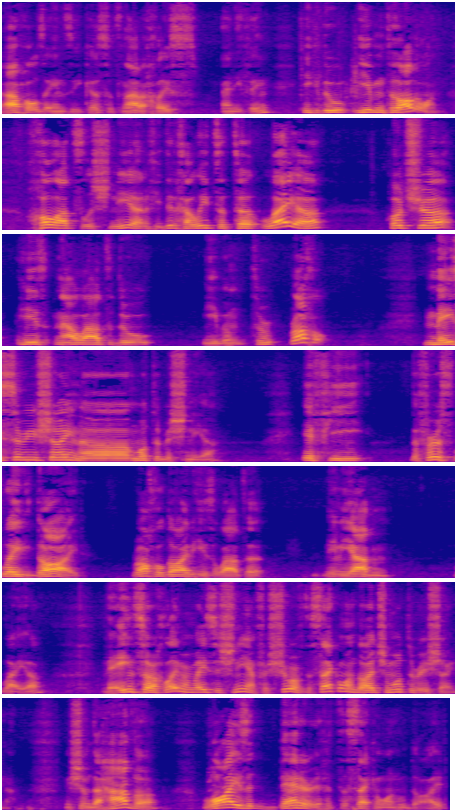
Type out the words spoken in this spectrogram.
Rav holds ein zika, so it's not a chais anything. He could do even to the other one. Cholatz l'shniya, and if he did chalitza to Leah, Hutra, he's now allowed to do even to Rachel. Meser Yishoina mutter b'shniya. If he, the first lady died, Rachel died, he's allowed to be miyabim Leah. The ein sarach leimer meser shniya, for sure, if the second one died, shemutter b'Yishoina. Mishum dehava, why is it better if it's the second one who died?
